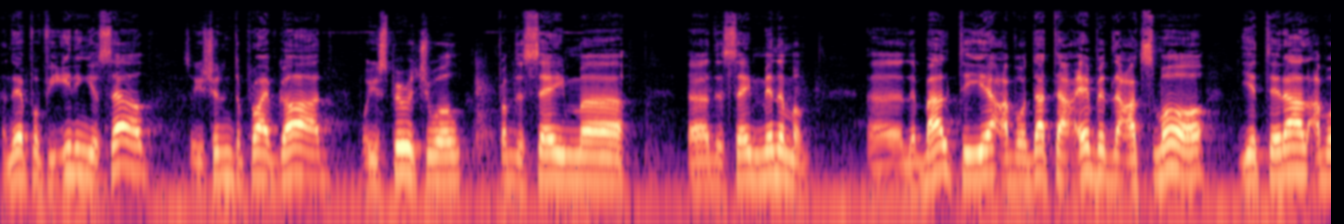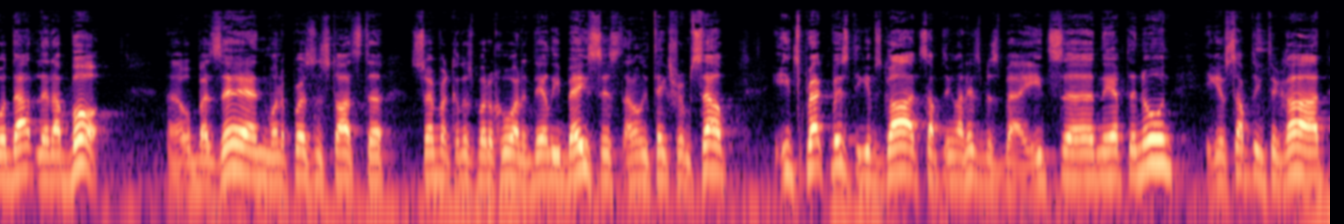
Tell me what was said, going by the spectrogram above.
and therefore, if you're eating yourself, so you shouldn't deprive God or your spiritual from the same the same minimum. לבל תהיה עבודת העבד לעצמו יתרה על עבודת לרבו. Ubazeh, and when a person starts to serve HaKadosh Baruch Hu on a daily basis, not only takes for himself, he eats breakfast, he gives God something on his mizbah. He eats uh, in the afternoon, he gives something to God.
